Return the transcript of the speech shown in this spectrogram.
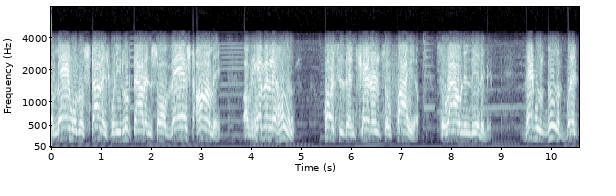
The man was astonished when he looked out and saw a vast army of heavenly hosts, horses and chariots of fire surrounding the enemy. That was good, but it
